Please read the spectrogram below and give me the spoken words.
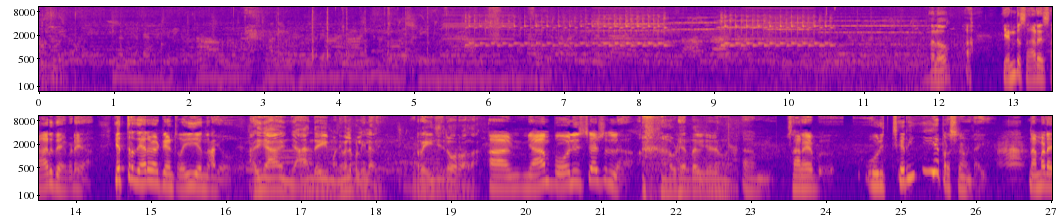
കുറച്ചുകൂടെ ഹലോ എന്റെ സാറേ സാറിത് എവിടെയാ? എത്ര നേരമായിട്ട് ഞാൻ ട്രൈ ചെയ്യാന്നറിയോ അത് ഞാൻ ഞാൻ എന്താ ഈ മണിമല പള്ളിയിലാണ്. ഇവിടെ റേഞ്ച് ആ, ഞാൻ പോലീസ് സ്റ്റേഷനിലാണ് അവിടെ എന്താ വിശേഷം? സാറേ ഒരു ചെറിയ പ്രശ്നമുണ്ടായി. നമ്മുടെ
